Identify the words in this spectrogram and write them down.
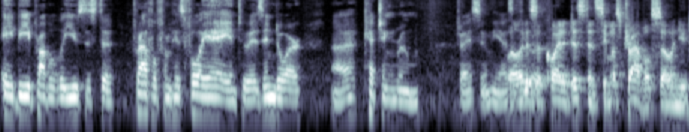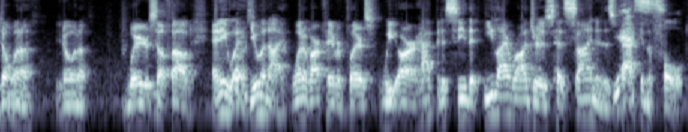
AB probably uses to travel from his foyer into his indoor uh, catching room, which I assume he has. Well, it is a, quite a distance he must travel. So, and you don't want to, you don't want to wear yourself out. Anyway, you and I, one of our favorite players, we are happy to see that Eli Rogers has signed and is back in the fold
